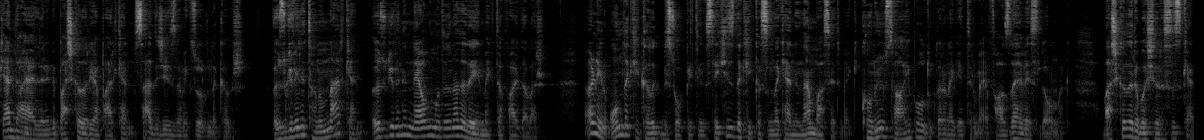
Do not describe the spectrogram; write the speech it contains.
kendi hayallerini başkaları yaparken sadece izlemek zorunda kalır. Özgüveni tanımlarken özgüvenin ne olmadığına da değinmekte fayda var. Örneğin 10 dakikalık bir sohbetin 8 dakikasında kendinden bahsetmek, konuyu sahip olduklarına getirmeye fazla hevesli olmak, başkaları başarısızken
